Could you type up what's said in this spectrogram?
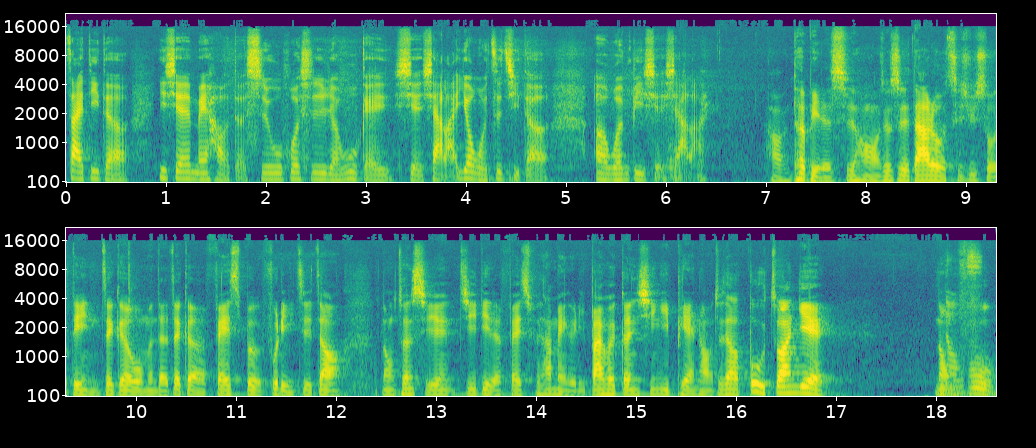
在地的一些美好的事物或是人物给写下来，用我自己的呃文笔写下来。好，很特别的是哈，就是大家如果持续锁定这个我们的这个 Facebook 富里制造农村实验基地的 Facebook，它每个礼拜会更新一篇哦，就叫不专业农妇，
